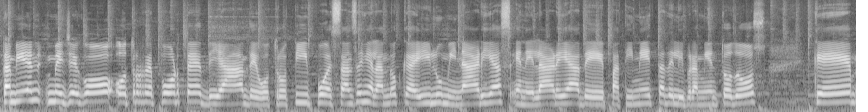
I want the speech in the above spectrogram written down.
También me llegó otro reporte ya de otro tipo. Están señalando que hay luminarias en el área de patineta de libramiento 2 que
